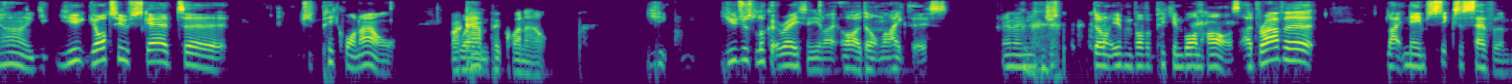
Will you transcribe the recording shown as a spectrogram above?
No, you, you you're too scared to just pick one out. I When- can't pick one out. You you just look at a race and you're like, oh, I don't like this, and then you just don't even bother picking one horse. I'd rather like name six or seven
